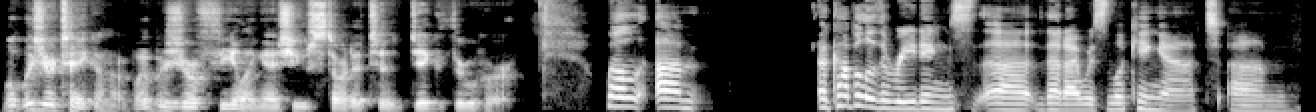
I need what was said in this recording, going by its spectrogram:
what was your take on her? What was your feeling as you started to dig through her? Well, um, a couple of the readings uh, that I was looking at um,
